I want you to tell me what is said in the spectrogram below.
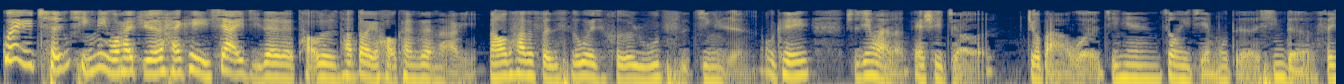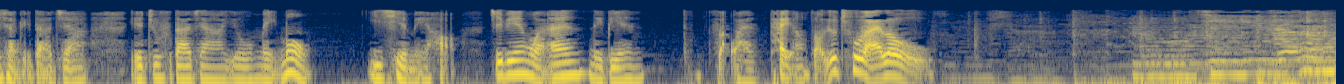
关于《陈情令》，我还觉得还可以下一集再来讨论它到底好看在哪里，然后他的粉丝为何如此惊人。OK，时间晚了，该睡觉了，就把我今天综艺节目的心得分享给大家，也祝福大家有美梦，一切美好。这边晚安，那边早安，太阳早就出来喽。如今人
